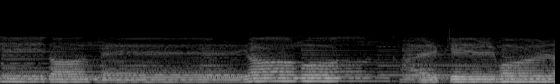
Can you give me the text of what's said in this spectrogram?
헤매이던 내 영혼 갈 길 몰라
